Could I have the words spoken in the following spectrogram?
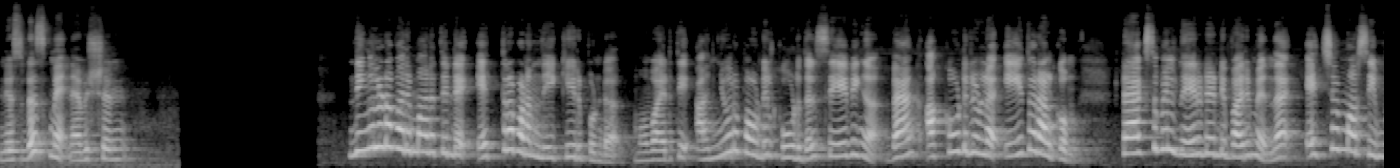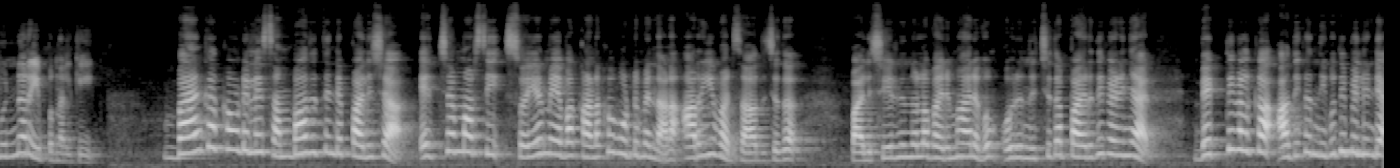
ന്യൂസ് ഡെസ്ക് മേനാവിഷൻ നിങ്ങളുടെ വരുമാനത്തിന്റെ എത്ര പണം നീക്കിയിരിപ്പുണ്ട്? മൂവായിരത്തി അഞ്ഞൂറ് പൗണ്ടിൽ കൂടുതൽ സേവിങ് ബാങ്ക് അക്കൗണ്ടിലുള്ള ഏതൊരാൾക്കും ടാക്സ് ബിൽ നേരിടേണ്ടി വരുമെന്ന് എച്ച് എം ആർ സി മുന്നറിയിപ്പ് നൽകി. ബാങ്ക് അക്കൗണ്ടിലെ സമ്പാദ്യത്തിന്റെ പലിശ എച്ച് എം ആർ സി സ്വയമേവ കണക്കുകൂട്ടുമെന്നാണ് അറിയുവാൻ സാധിച്ചത്. പലിശയിൽ നിന്നുള്ള വരുമാനവും ഒരു നിശ്ചിത പരിധി കഴിഞ്ഞാൽ വ്യക്തികൾക്ക് അധിക നികുതി ബില്ലിന്റെ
